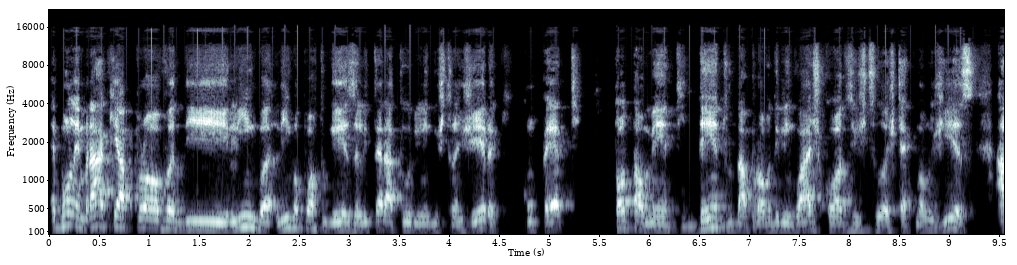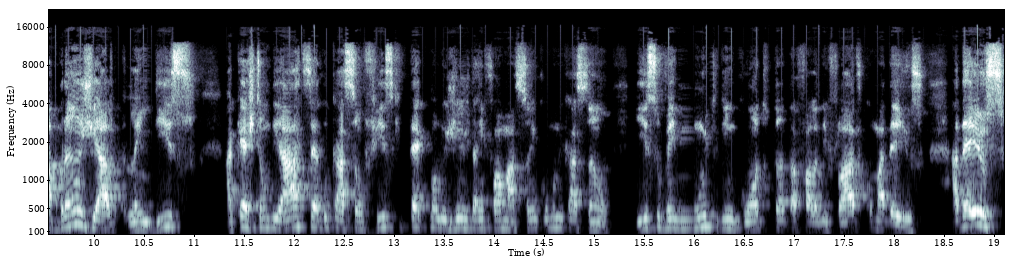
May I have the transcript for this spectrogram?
É bom lembrar que a prova de língua, língua portuguesa, literatura e língua estrangeira, que compete totalmente dentro da prova de linguagem, códigos e suas tecnologias, abrange, além disso, a questão de artes, educação física e tecnologias da informação e comunicação. E isso vem muito de encontro, tanto a fala de Flávio como a Adeilson. Adeilson,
